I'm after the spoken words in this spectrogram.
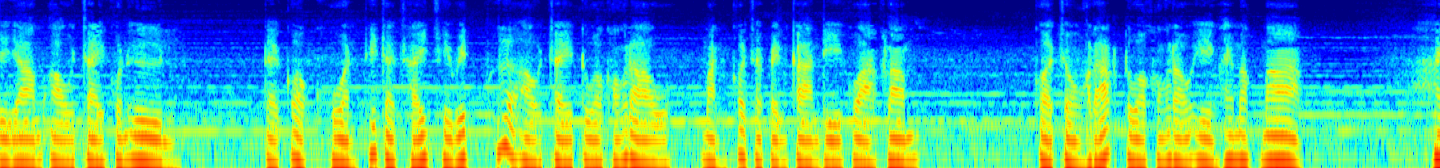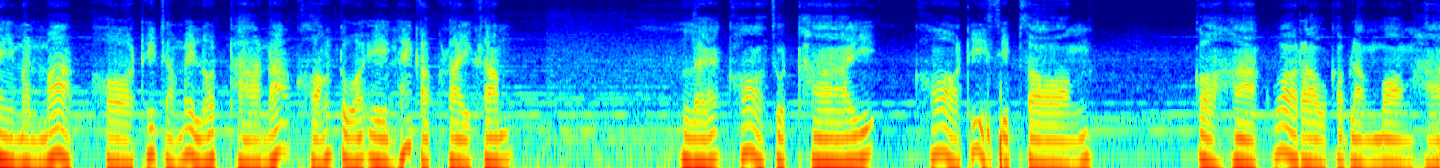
ยายามเอาใจคนอื่น แต่ก็ควรที่จะใช้ชีวิตเพื่อเอาใจตัวของเรา มันก็จะเป็นการดีกว่าครับ ก็จงรักตัวของเราเองให้มากๆ ให้มันมากพอที่จะไม่ลดฐานะของตัวเองให้กับใครครับ และข้อสุดท้าย ข้อที่ 12 ก็หากว่าเรากำลังมองหา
